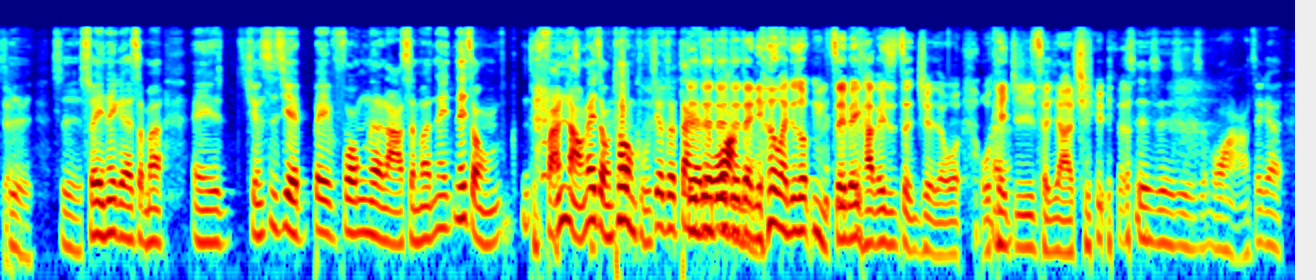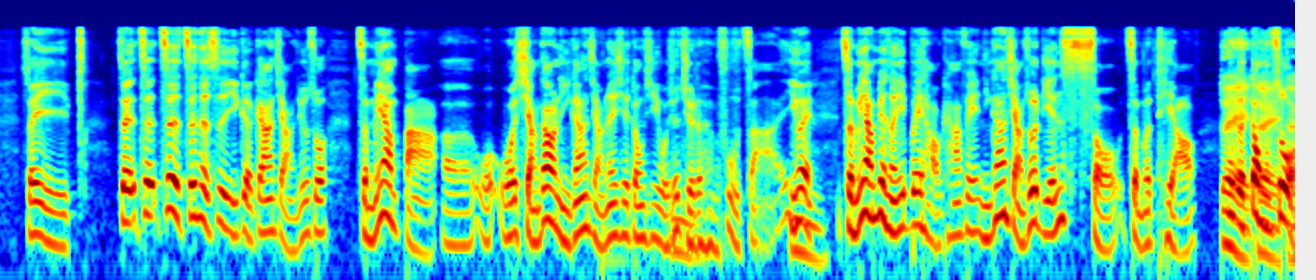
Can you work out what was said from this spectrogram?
对是是，所以那个什么，诶，全世界被封了啦，什么那那种烦恼、那种痛苦，就是大对家都忘了。对对对对，你喝完就说嗯，这杯咖啡是正确的，我我可以继续撑下去。是是是是，哇，这个，所以这这这真的是一个刚刚讲，就是说怎么样把呃，我我想到你刚刚讲那些东西，我就觉得很复杂，因为嗯怎么样变成一杯好咖啡？你刚刚讲说连手怎么调，对那个动作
